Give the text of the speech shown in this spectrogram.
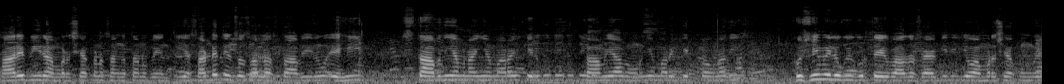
ਸਾਰੇ ਵੀਰ ਅੰਮ੍ਰਿਤ ਛਕਣ ਸੰਗਤਾਂ ਨੂੰ ਬੇਨਤੀ ਹੈ। 350 ਸਾਲਾ ਸ਼ਤਾਬਦੀ ਨੂੰ ਇਹੀ ਸ਼ਤਾਬਦੀਆਂ ਮਨਾਈਆਂ ਮਹਾਰਾਜ ਕਿਰਪਾ ਕਾਮਯਾਬ ਹੋਣਗੀਆਂ ਮਹਾਰਾਜ ਕਿਰਪਾ ਉਹਨਾਂ ਦੀ। ਖੁਸ਼ੀ ਮਿਲੂਗੀ ਗੁਰੂ ਤੇਗ ਬਹਾਦਰ ਸਾਹਿਬ ਜੀ ਦੀ ਜੋ ਅੰਮ੍ਰਿਤ ਛਕੂਗੇ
